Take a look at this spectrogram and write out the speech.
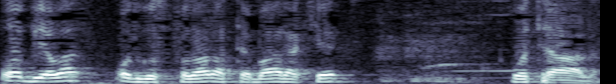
objava od gospodara Tebarake Oteala.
